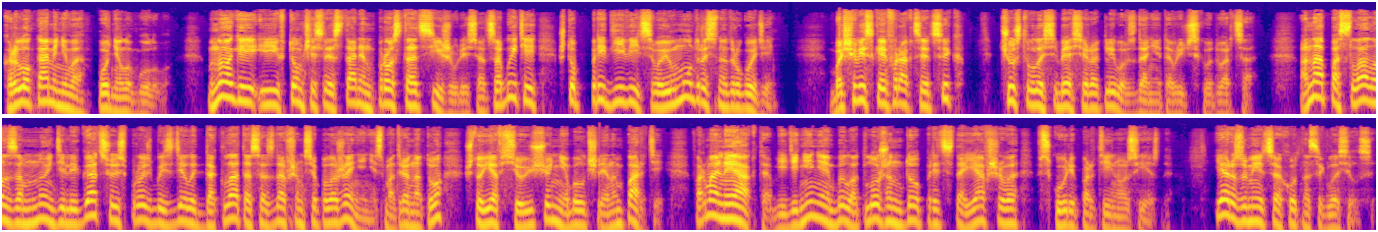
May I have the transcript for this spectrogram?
крыло Каменева подняло голову. Многие, и в том числе Сталин, просто отсиживались от событий, чтобы предъявить свою мудрость на другой день. Большевистская фракция ЦИК чувствовала себя сиротливо в здании Таврического дворца. Она послала за мной делегацию с просьбой сделать доклад о создавшемся положении, несмотря на то, что я все еще не был членом партии. Формальный акт объединения был отложен до предстоявшего вскоре партийного съезда. Я, разумеется, охотно согласился.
